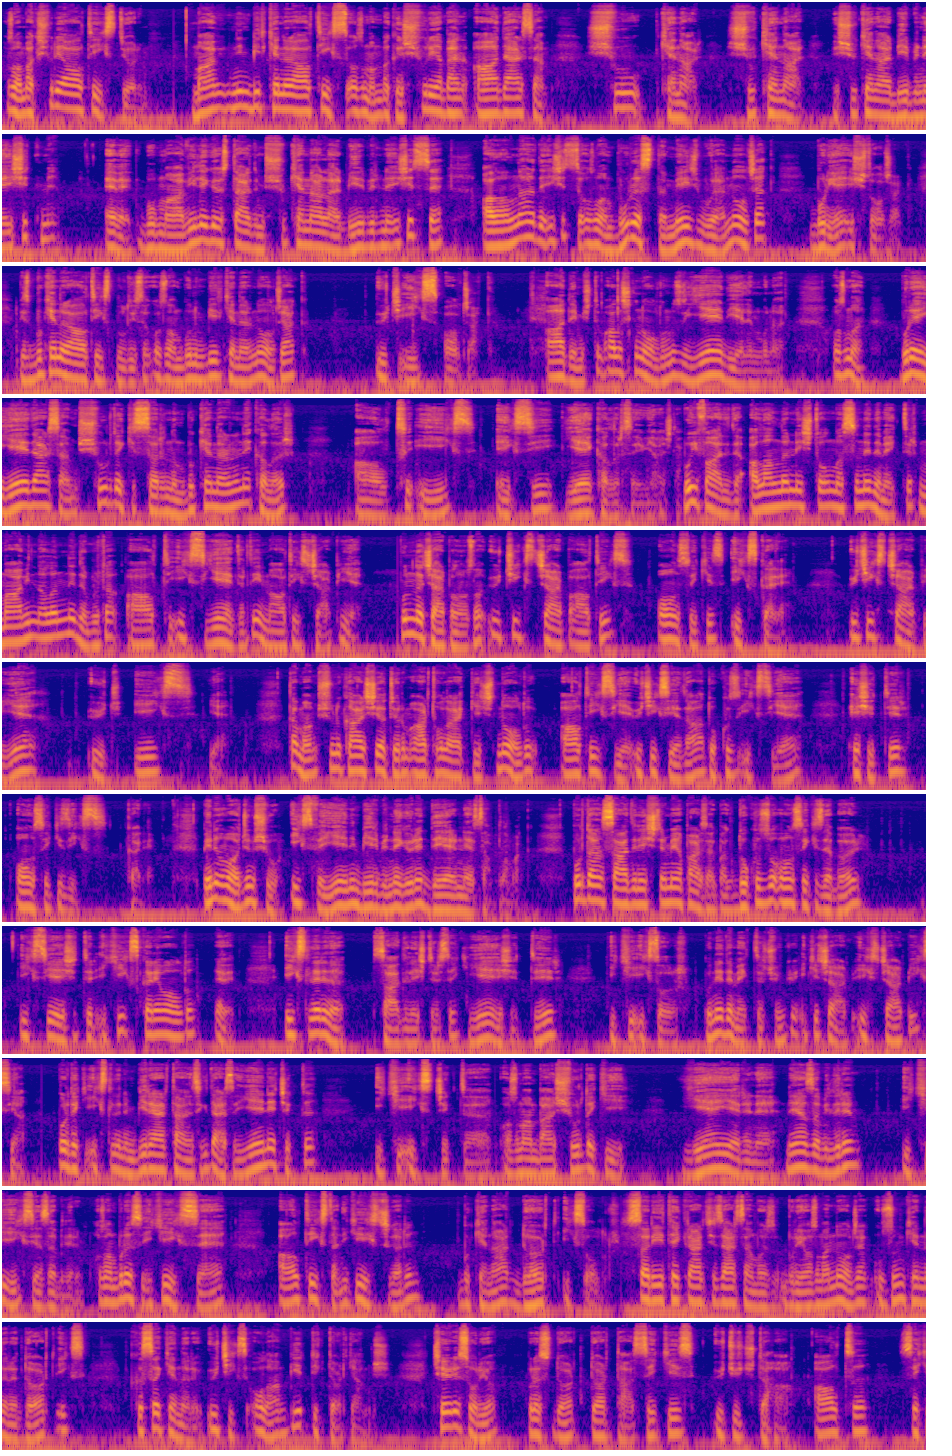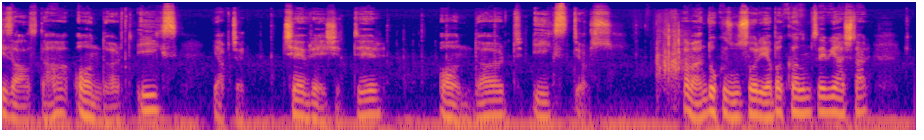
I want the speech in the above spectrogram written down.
O zaman bak şuraya 6x diyorum. Mavinin bir kenarı 6x. O zaman bakın şuraya ben A dersem şu kenar, şu kenar ve şu kenar birbirine eşit mi? Evet bu maviyle gösterdim şu kenarlar birbirine eşitse alanlar da eşitse o zaman burası da mecburen ne olacak? Buraya eşit olacak. Biz bu kenarı 6x bulduysak o zaman bunun bir kenarı ne olacak? 3x olacak. A demiştim. Alışkın olduğumuz y diyelim buna. O zaman buraya y dersem şuradaki sarının bu kenarına ne kalır? 6x eksi y kalır sevgili gençler. Bu ifadede alanların eşit olması ne demektir? Mavinin alanı nedir burada? 6x y'dir değil mi? 6x çarpı y. Bunu da çarpalım o zaman. 3x çarpı 6x 18x kare. 3x çarpı y 3x y. Tamam şunu karşıya atıyorum artı olarak geçti. Ne oldu? 6xy 3xy daha 9xy eşittir 18x kare. Benim amacım şu. x ve y'nin birbirine göre değerini hesaplamak. Buradan sadeleştirme yaparsak bak 9'u 18'e böl. x y eşittir 2x kare mi oldu? Evet. x'leri de sadeleştirirsek y eşittir 2x olur. Bu ne demektir çünkü? 2 çarpı x çarpı x ya. Buradaki x'lerin birer tanesi giderse y ne çıktı? 2x çıktı. O zaman ben şuradaki y yerine ne yazabilirim? 2x yazabilirim. O zaman burası 2x ise 6x'ten 2x çıkarın bu kenar 4x olur. Sarıyı tekrar çizersem buraya o zaman ne olacak? Uzun kenarı 4x, kısa kenarı 3x olan bir dikdörtgenmiş. Çevre soruyor. Burası 4, 4 daha 8, 3, 3 daha 6, 8, 6 daha 14x yapacak. Çevre eşittir 14x diyoruz. Hemen 9. soruya bakalım sevgili gençler.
